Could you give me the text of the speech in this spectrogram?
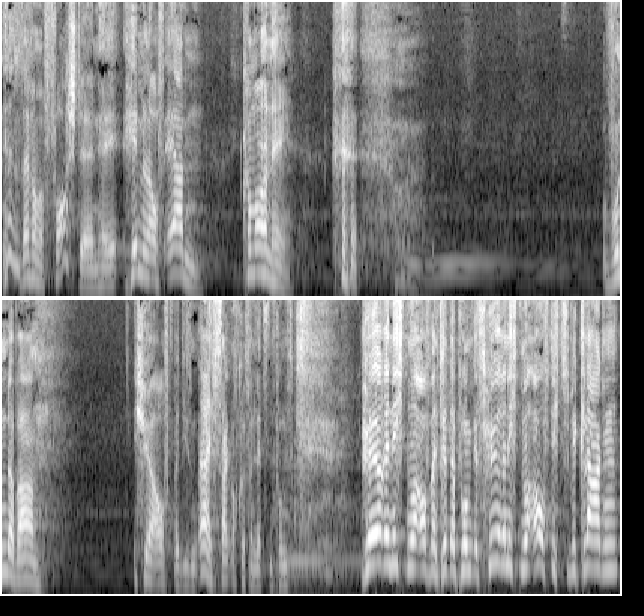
Lass uns einfach mal vorstellen, hey, Himmel auf Erden. Come on, hey. Wunderbar. Ich höre auf bei diesem, ah, ich sage noch kurz meinen letzten Punkt. Höre nicht nur auf, mein dritter Punkt ist, höre nicht nur auf, dich zu beklagen,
